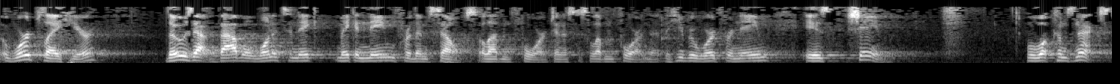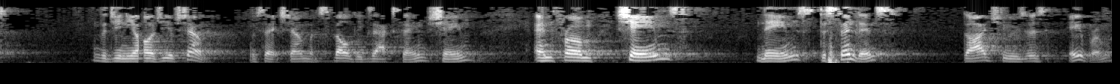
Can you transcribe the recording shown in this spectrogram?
a wordplay here. Those at Babel wanted to make, make a name for themselves. 11.4, Genesis 11.4. The, the Hebrew word for name is shame. Well, what comes next? The genealogy of Shem. We say it's Shem, but it's spelled the exact same, shame. And from Shem's names, descendants, God chooses Abram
